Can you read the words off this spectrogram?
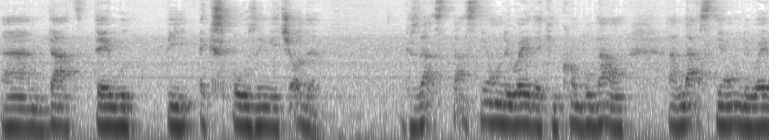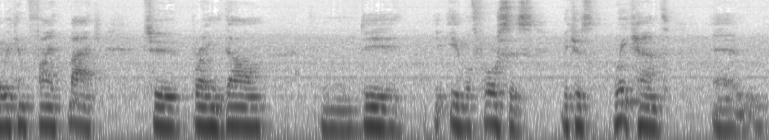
and that they would be exposing each other. Because that's that's the only way they can crumble down and that's the only way we can fight back to bring down the evil forces because we can't um,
